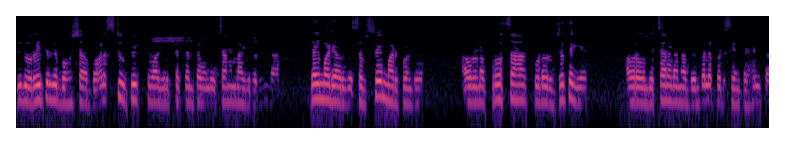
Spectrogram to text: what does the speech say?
ಇದು ರೈತರಿಗೆ ಬಹುಶಃ ಬಹಳಷ್ಟು ಉಪಯುಕ್ತವಾಗಿರ್ತಕ್ಕಂಥ ಒಂದು ಚಾನಲ್ ಆಗಿರೋದ್ರಿಂದ ದಯಮಾಡಿ ಅವ್ರಿಗೆ ಸಬ್ಸ್ಕ್ರೈಬ್ ಮಾಡಿಕೊಂಡು ಅವ್ರನ್ನ ಪ್ರೋತ್ಸಾಹ ಕೊಡೋದ್ರ ಜೊತೆಗೆ ಅವರ ಒಂದು ಚಾನಲನ್ನು ಬೆಂಬಲಪಡಿಸಿ ಅಂತ ಹೇಳ್ತಾ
